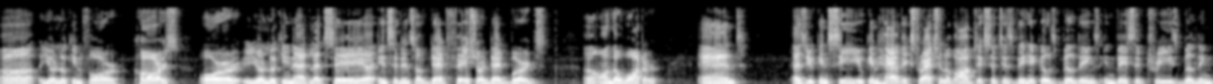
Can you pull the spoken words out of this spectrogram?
uh, you're looking for cars or you're looking at, let's say, uh, incidents of dead fish or dead birds uh, on the water. And as you can see, you can have extraction of objects such as vehicles, buildings, invasive trees, building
